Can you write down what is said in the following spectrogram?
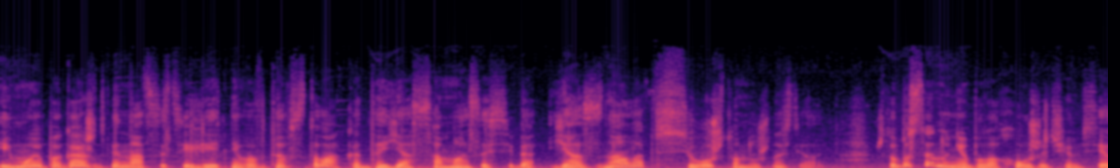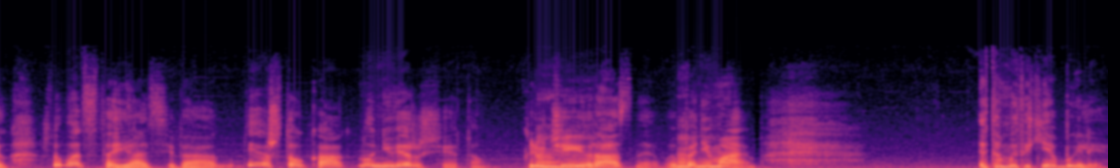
и мой багаж 12-летнего вдовства, когда я сама за себя. Я знала все, что нужно сделать. Чтобы сыну не было хуже, чем всех, чтобы отстоять себя, где что, как. Ну, неверующие там, ключи Мгм. разные, мы Мгм. понимаем. Это мы такие были.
